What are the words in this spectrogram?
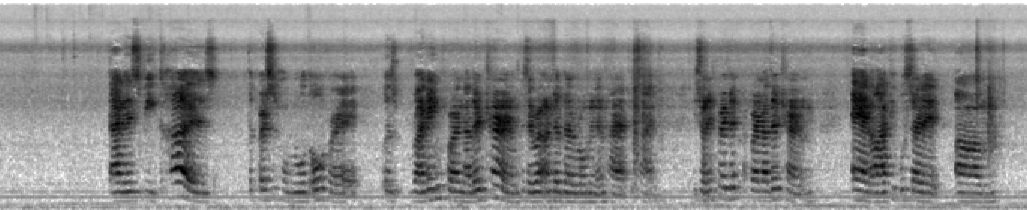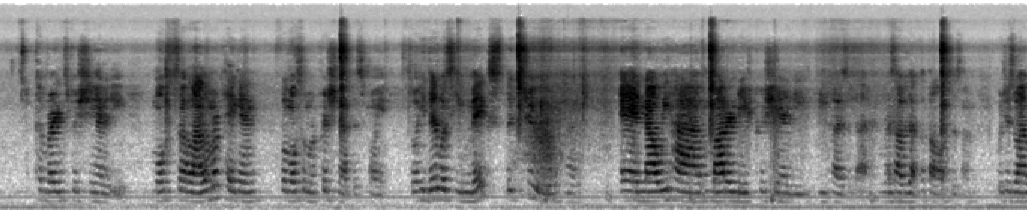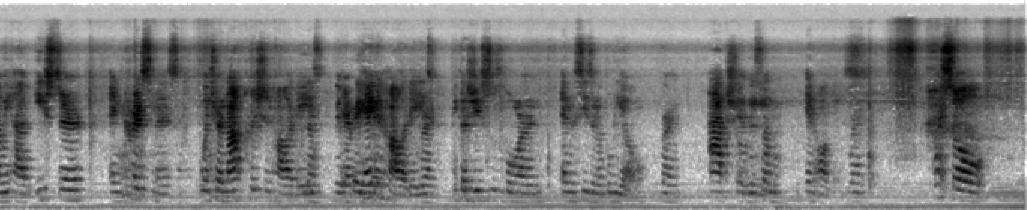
That is because the person who ruled over it was running for another term because they were under the Roman Empire at the time. He's running for, for another term, and a lot of people started um, converting to Christianity. Most, so a lot of them were pagan, but most of them were Christian at this point. So what he did was he mixed the two, and now we have modern day Christianity because of that. That's how we got Catholicism, which is why we have Easter and Christmas, which are not Christian holidays. No, they're they're pagan, pagan. holidays Right. because Jesus was born in the season of Leo, Right. actually In the summer. in August. Right. So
